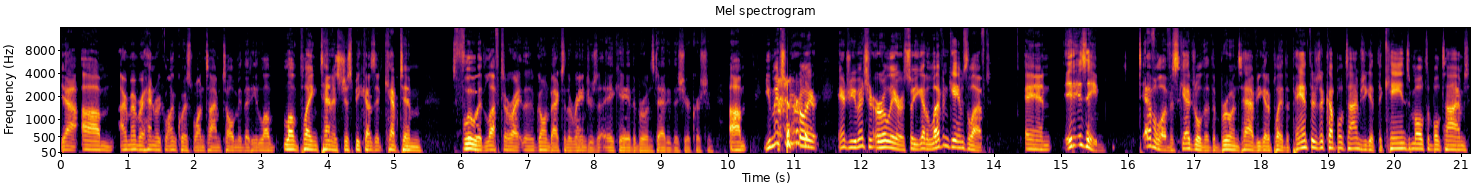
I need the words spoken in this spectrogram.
Yeah, um, I remember Henrik Lundqvist one time told me that he loved loved playing tennis just because it kept him fluid left to right. uh, Going back to the Rangers, aka the Bruins' daddy this year, Christian. Um, you mentioned earlier, Andrew. You mentioned earlier. So you got 11 games left, and it is a devil of a schedule that the Bruins have. You got to play the Panthers a couple of times. You get the Canes multiple times.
